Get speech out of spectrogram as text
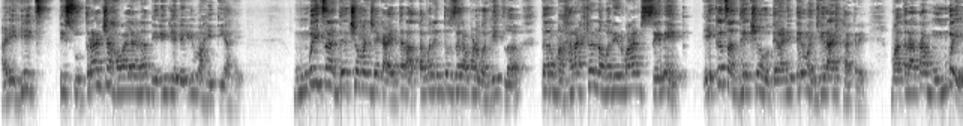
आणि हीच ती सूत्रांच्या हवाल्यानं दिली गेलेली माहिती आहे. मुंबईचा अध्यक्ष म्हणजे काय? तर आतापर्यंत जर आपण बघितलं तर महाराष्ट्र नवनिर्माण सेनेत एकच अध्यक्ष होते आणि ते म्हणजे राज ठाकरे. मात्र आता मुंबई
